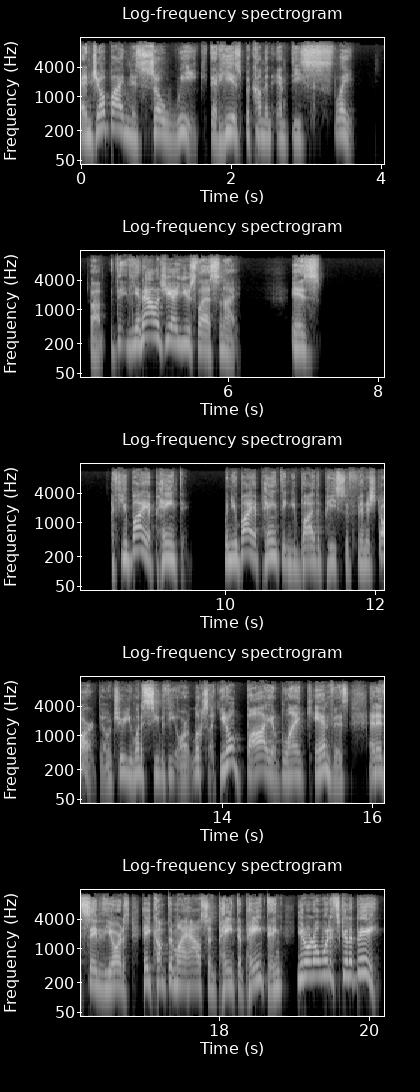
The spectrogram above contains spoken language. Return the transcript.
And Joe Biden is so weak that he has become an empty slate. Uh, the, the analogy I used last night is if you buy a painting, when you buy a painting, you buy the piece of finished art, don't you? You want to see what the art looks like. You don't buy a blank canvas and then say to the artist, hey, come to my house and paint a painting. You don't know what it's going to be.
